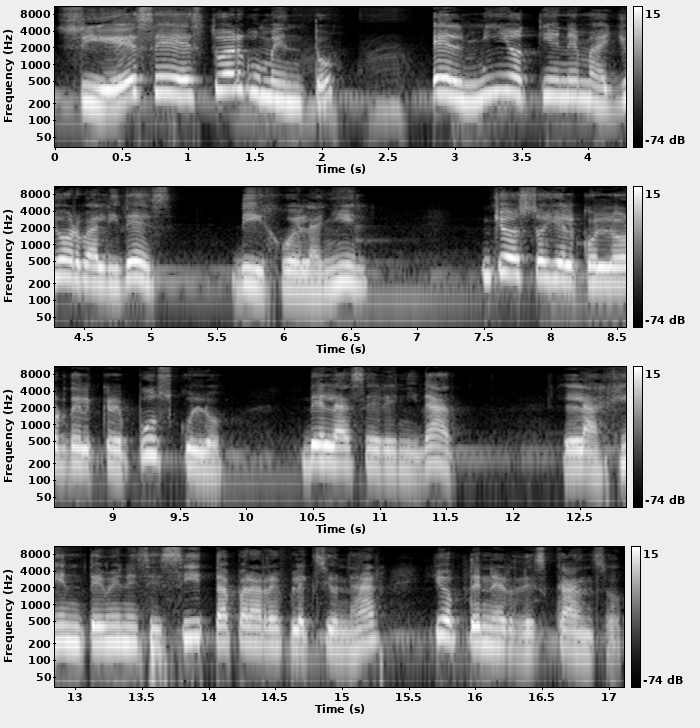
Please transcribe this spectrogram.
Si ese es tu argumento, el mío tiene mayor validez, dijo el añil. Yo soy el color del crepúsculo, de la serenidad. La gente me necesita para reflexionar y obtener descanso.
